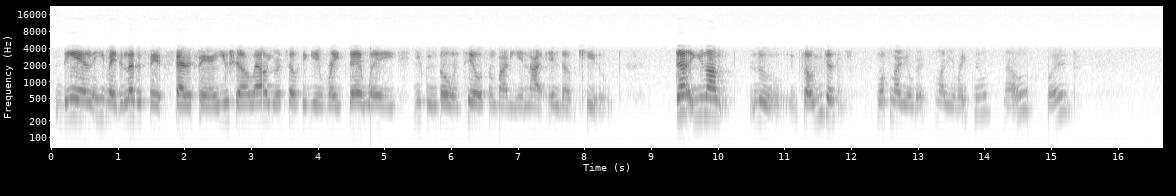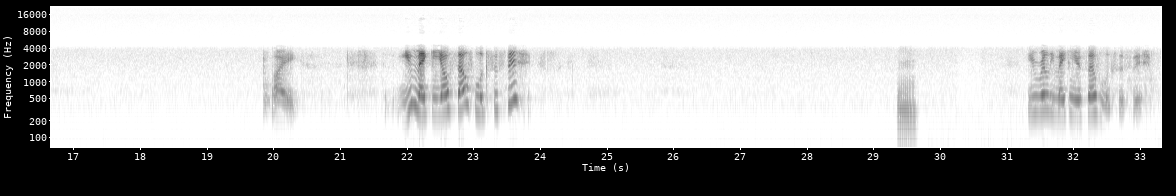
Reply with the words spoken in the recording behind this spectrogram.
then he made another status saying, "You should allow yourself to get raped. That way, you can go and tell somebody and not end up killed." That you know, so you just want somebody to rape somebody to rape them? No, what? Like, you making yourself look suspicious. Mm. You really making yourself look suspicious.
